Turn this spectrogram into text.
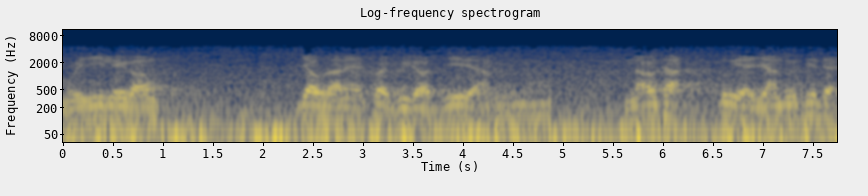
မွေကြီးလေးကောင်ကြောက်တာနဲ့ထွက်ပြီးတော့ပြေးရနောက်ထပ် သူ့ရဲ့ရန်သူဖြစ်တဲ့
